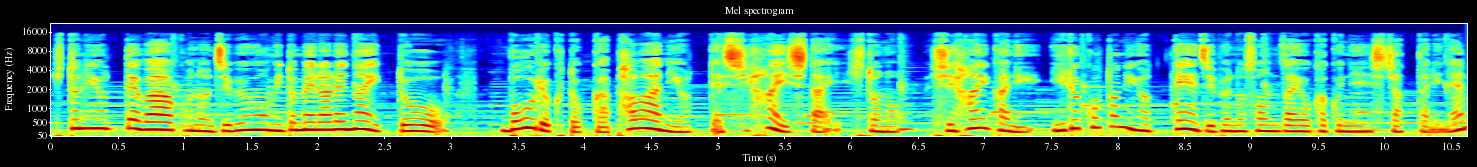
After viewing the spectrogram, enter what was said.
人によってはこの自分を認められないと暴力とかパワーによって支配したい人の支配下にいることによって自分の存在を確認しちゃったりね。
